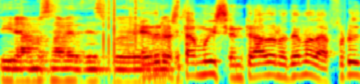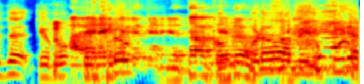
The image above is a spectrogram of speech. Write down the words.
tiramos a veces por... Pedro está moi centrado no tema da fruta. Tío, a ver, comprou, que toque, comprou ¿no? a mentira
